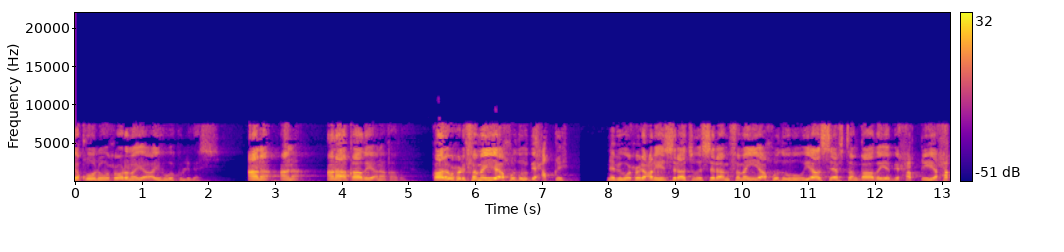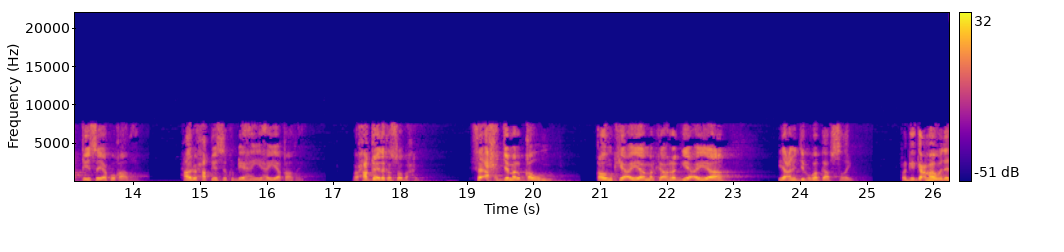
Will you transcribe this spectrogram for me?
Yaquulu wuxuu odhanayaa ay huwa kulligaas. Ana ana anaa qaadaya anaa qaadaya. Qaala wuxuu uhi faman ya'khuduhu bixaqih nebigu wuxuu yidhi calayhi salaatu wasalaam faman ya'khuduhu yaa seeftan qaadaya bixaqihi xaqiisa yaa ku qaadaya. Xaaluu xaqiisa ku dheehan yahay yaa qaadaya. Oo xaqeeda ka soo baxay. Fa axjama alqawm. Qowmkii ayaa markaa raggii ayaa yacni dib uga gaabsaday. Raggii gacmaha wada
